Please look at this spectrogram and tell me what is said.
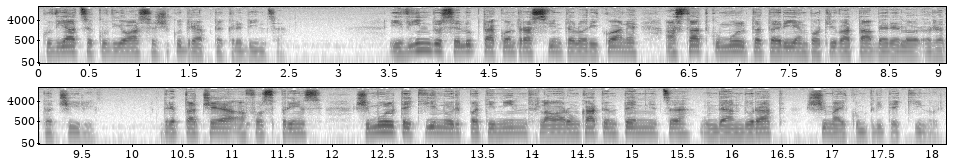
cu viață cuvioasă și cu dreaptă credință. Ivindu-se lupta contra sfintelor icoane, a stat cu multă tărie împotriva taberelor rătăcirii. Drept aceea a fost prins și multe chinuri pătimind l-au aruncat în temniță, unde a îndurat și mai cumplite chinuri.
